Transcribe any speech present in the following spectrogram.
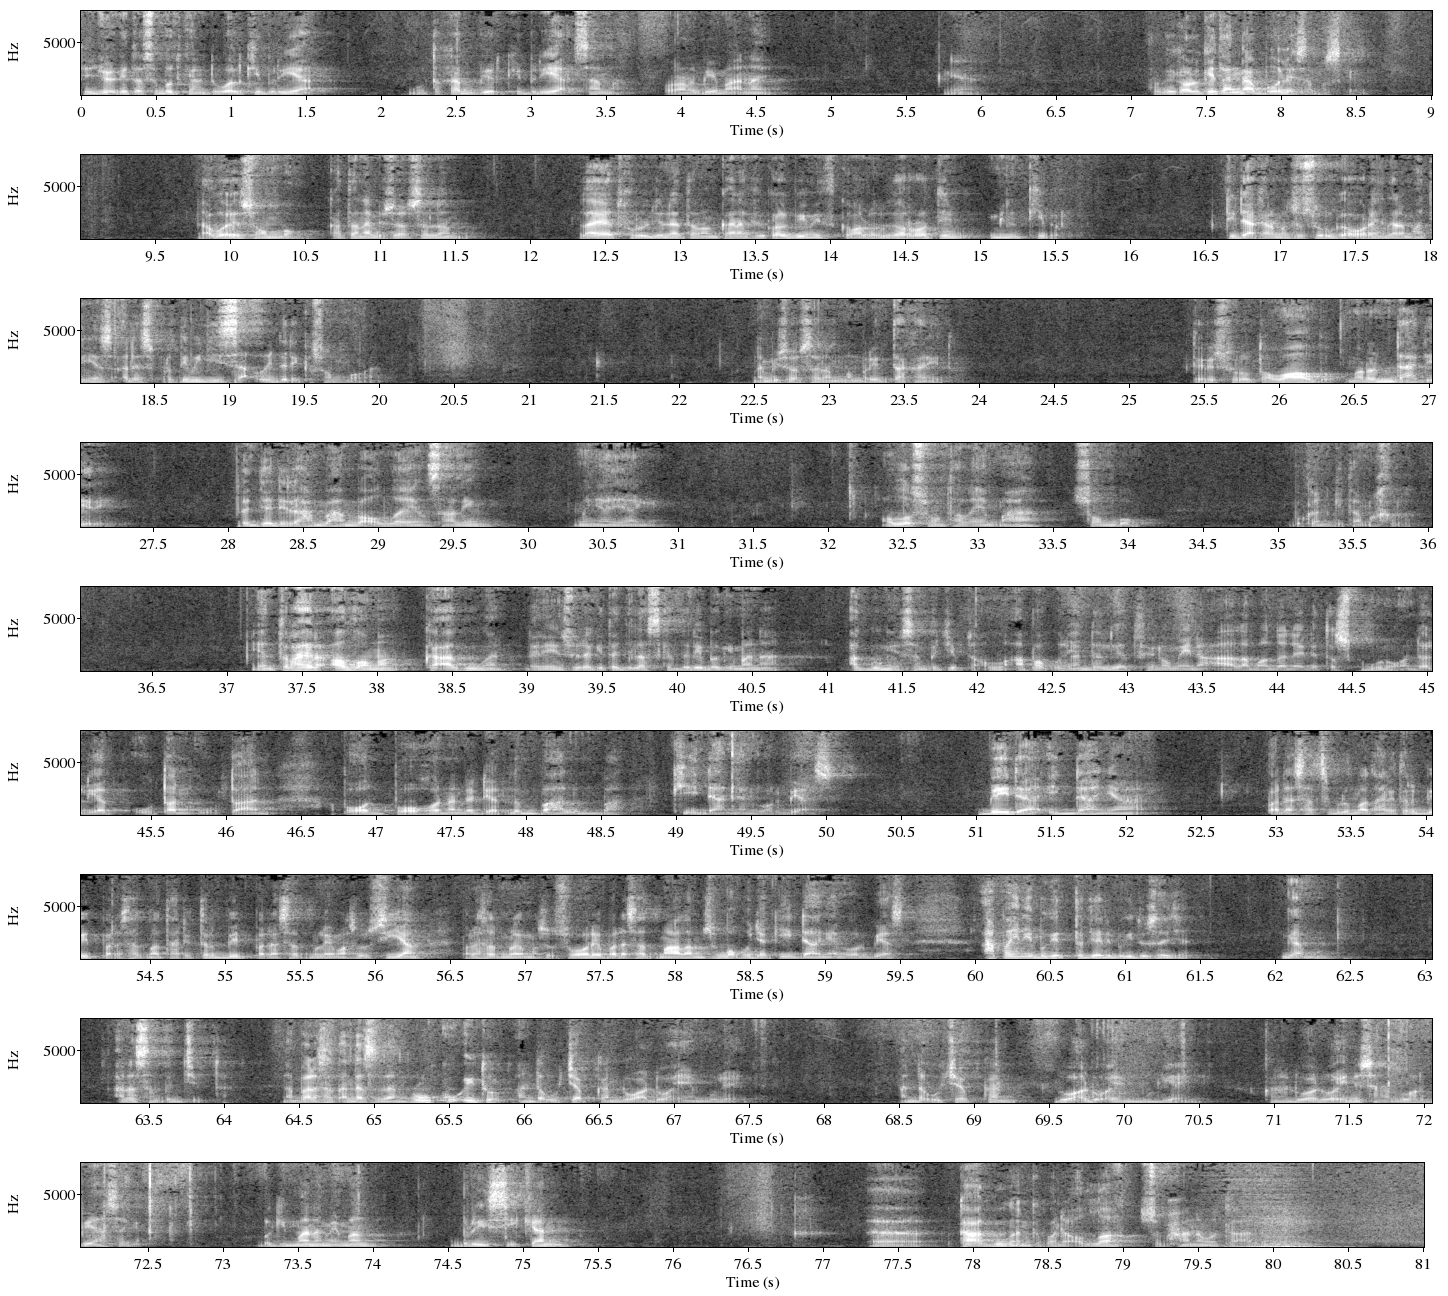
Juga kita sebutkan itu wal kibriya. Mutakabbir, kibriya sama. Kurang lebih maknanya. Ya. Tapi kalau kita nggak boleh sama sekali. Nggak boleh sombong. Kata Nabi SAW, La yadkhulul jannata kana fi qalbi mithqalu dzarratin min kibr. Tidak akan masuk surga orang yang dalam hatinya ada seperti biji sawi dari kesombongan. Nabi SAW memerintahkan itu. Dari suruh tawadu, merendah diri. Dan jadilah hamba-hamba Allah yang saling menyayangi. Allah SWT yang maha sombong. Bukan kita makhluk. Yang terakhir azama, keagungan. Dan ini sudah kita jelaskan tadi bagaimana agungnya sampai cipta Allah. Apa pun yang Anda lihat fenomena alam, Anda lihat di atas gunung, Anda lihat hutan-hutan, pohon-pohon, Anda lihat lembah-lembah, keindahan yang luar biasa. Beda indahnya pada saat sebelum matahari terbit, pada saat matahari terbit, pada saat mulai masuk siang, pada saat mulai masuk sore, pada saat malam, semua punya keindahan yang luar biasa. Apa ini terjadi begitu saja? Enggak mungkin. Ada sang pencipta. Nah pada saat Anda sedang ruku itu, Anda ucapkan doa-doa yang mulia ini. Anda ucapkan doa-doa yang mulia ini. Karena dua-dua ini sangat luar biasa gitu. Bagaimana memang berisikan uh, keagungan kepada Allah subhanahu wa ta'ala.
